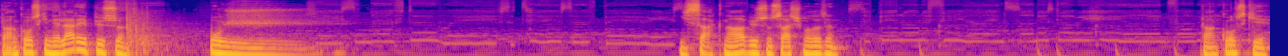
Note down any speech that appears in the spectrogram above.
Frankowski neler yapıyorsun? Oy. İshak ne yapıyorsun saçmaladın. Frankowski.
